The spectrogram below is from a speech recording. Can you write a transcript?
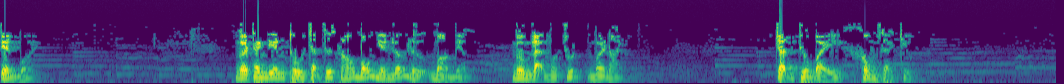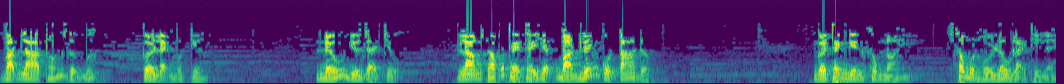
Tiền bối. Người thanh niên thủ trận thứ sáu bỗng nhiên lưỡng lự mở miệng, Ngừng lại một chút mới nói. Trận thứ bảy không dễ chịu. Vạn la thoáng dừng bước, Cười lạnh một tiếng. Nếu như dễ chịu, Làm sao có thể thể hiện bản lĩnh của ta được? Người thanh niên không nói, Sau một hồi lâu lại thì lễ.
